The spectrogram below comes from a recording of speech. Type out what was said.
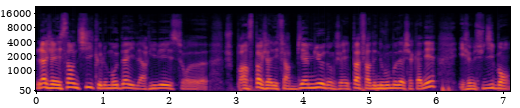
là, j'avais senti que le modèle, il arrivait sur. euh, je pense pas que j'allais faire bien mieux, donc j'allais pas faire des nouveaux modèles chaque année. Et je me suis dit, bon,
